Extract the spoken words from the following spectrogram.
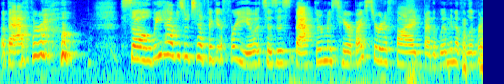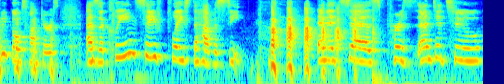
a bathroom. So we have a certificate for you. It says this bathroom is hereby certified by the women of Liberty Ghost Hunters as a clean, safe place to have a seat. and it says presented to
